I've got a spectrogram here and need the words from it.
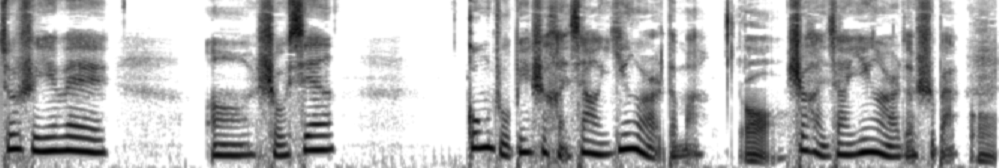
就是因为，嗯，首先，公主病是很像婴儿的嘛，哦是很像婴儿的，是吧？哦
